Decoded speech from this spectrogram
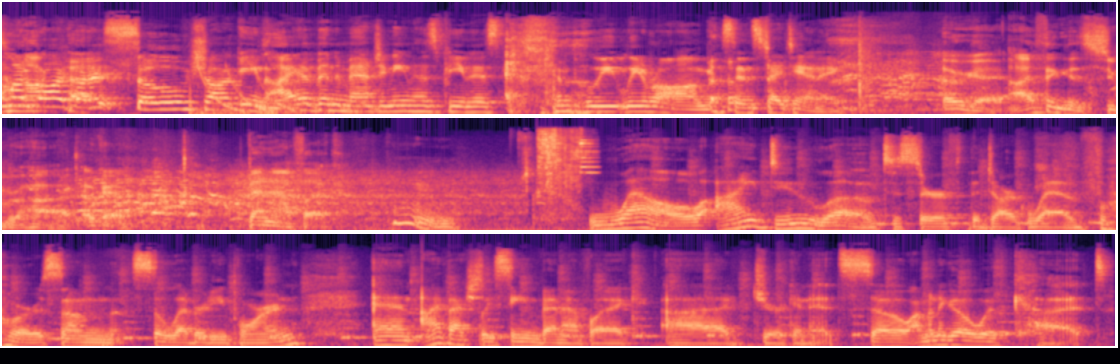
Oh my god, that cut. is so shocking. I have been imagining his penis completely wrong since Titanic. Okay, I think it's super hot. Okay, Ben Affleck. Hmm. Well, I do love to surf the dark web for some celebrity porn, and I've actually seen Ben Affleck uh, jerking it. So I'm gonna go with cut.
